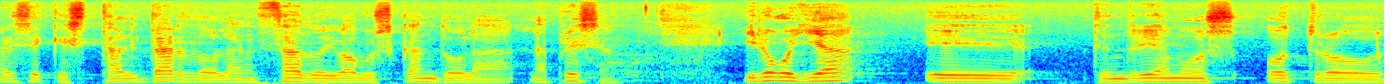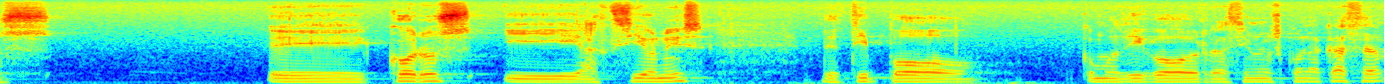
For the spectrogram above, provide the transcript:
parece que está el dardo lanzado y va buscando la, presa. Y luego ya eh, tendríamos otros eh, coros y acciones de tipo, como digo, relacionados con la caza,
